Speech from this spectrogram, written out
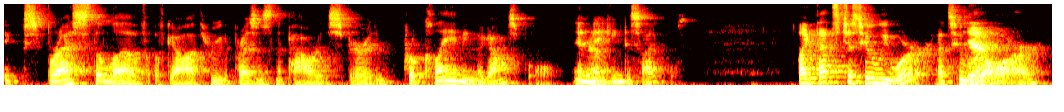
express the love of God through the presence and the power of the Spirit and proclaiming the gospel and Yeah. making disciples. Like that's just who we were. That's who we are.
